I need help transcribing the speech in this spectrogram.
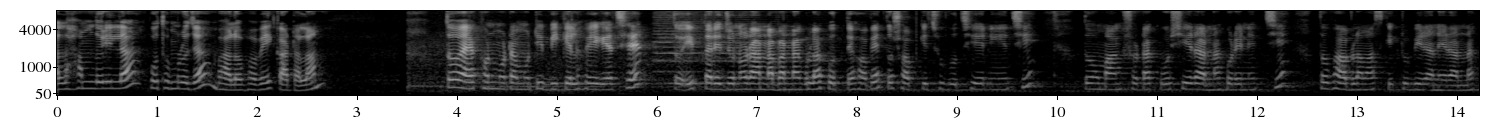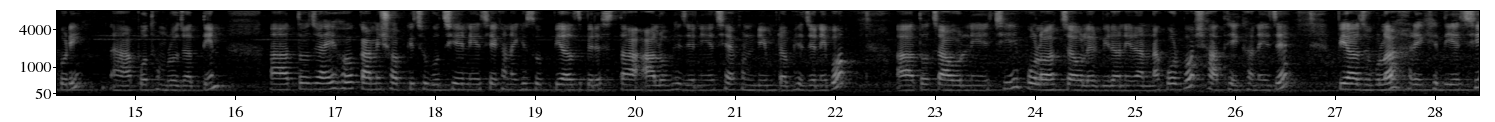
আলহামদুলিল্লাহ, প্রথম রোজা ভালোভাবেই কাটালাম। তো এখন মোটামুটি বিকেল হয়ে গেছে, তো ইফতারের জন্য রান্না বান্নাগুলো করতে হবে, তো সব কিছু গুছিয়ে নিয়েছি। তো মাংসটা কষিয়ে রান্না করে নিচ্ছি, তো ভাবলাম আজকে একটু বিরিয়ানি রান্না করি প্রথম রোজার দিন। তো যাই হোক, আমি সব কিছু গুছিয়ে নিয়েছি, এখানে কিছু পেঁয়াজ, বেরেস্তা, আলু ভেজে নিয়েছি, এখন ডিমটা ভেজে নেব। তো চাউল নিয়েছি, পোলাও চাউলের বিরিয়ানি রান্না করব। সাথে এখানে যে পেঁয়াজগুলো রেখে দিয়েছি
